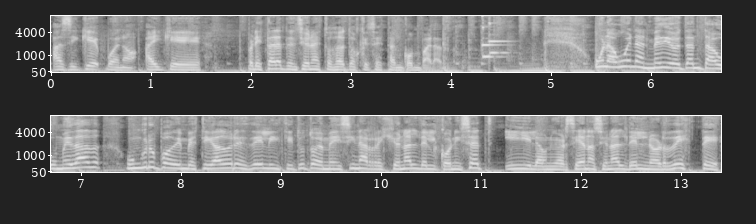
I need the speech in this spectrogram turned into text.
así que bueno, hay que prestar atención a estos datos que se están comparando. Una buena en medio de tanta humedad, un grupo de investigadores del Instituto de Medicina Regional del CONICET y la Universidad Nacional del Nordeste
